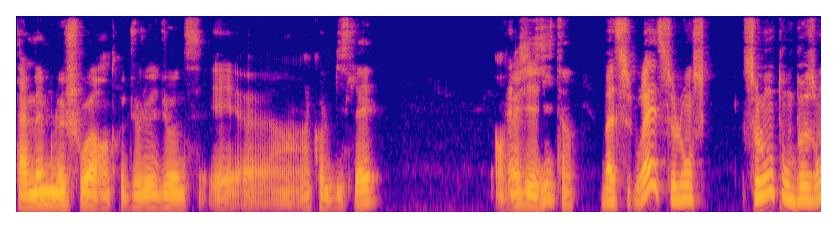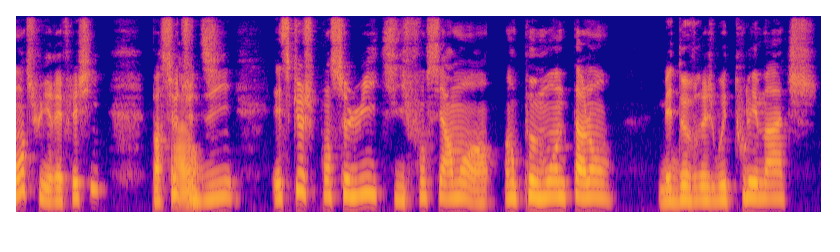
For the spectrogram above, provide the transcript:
t'as même le choix entre Julio Jones et euh, un Cole Bisley. En vrai, j'hésite. Hein. Bah, ouais, selon, selon ton besoin, tu y réfléchis. Parce que tu te dis, est-ce que je prends celui qui foncièrement a un, peu moins de talent, mais devrait jouer tous les matchs,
